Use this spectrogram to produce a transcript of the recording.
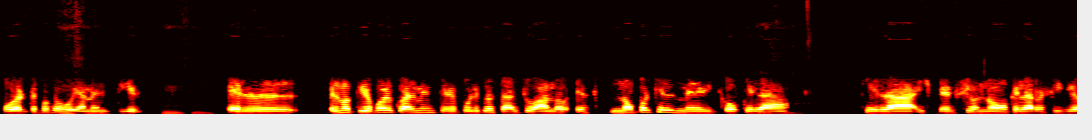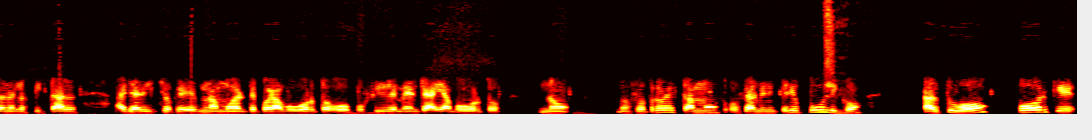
fuerte porque voy a mentir. el, el motivo por el cual el Ministerio Público está actuando es no porque el médico que la que la inspeccionó, que la recibió en el hospital haya dicho que es una muerte por aborto o posiblemente hay aborto. No, nosotros estamos, o sea, el Ministerio Público actuó porque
